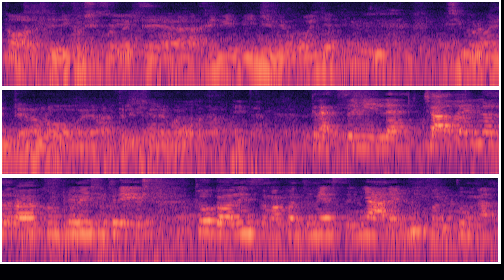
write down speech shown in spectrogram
No, la dedico sicuramente ai miei bimbi e a mia moglie che sicuramente erano alla televisione a guardare la partita. Grazie mille. Ciao Pello, allora complimenti per il tuo gol, insomma continui a segnare, per fortuna.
